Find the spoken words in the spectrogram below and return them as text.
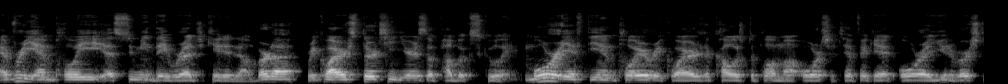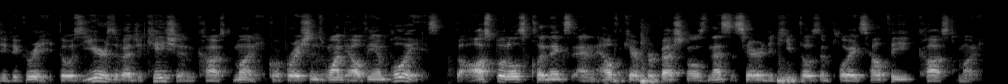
Every employee, assuming they were educated in Alberta, requires 13 years of public schooling. More if the employer requires a college diploma or certificate or a university degree. Those years of education cost money. Corporations want healthy employees. The hospitals, clinics, and healthcare professionals necessary to keep those employees healthy cost money.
